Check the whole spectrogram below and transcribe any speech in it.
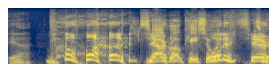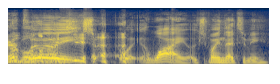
Yeah. what a terrible. okay, so- what a terrible. terrible Wait, wait, idea. wait. So, wh- why? Explain that to me.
